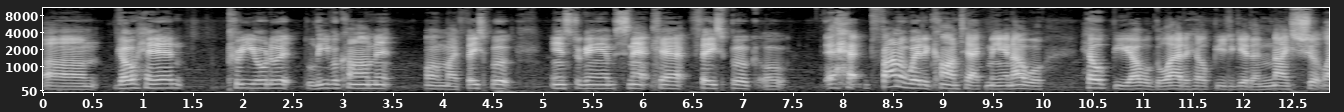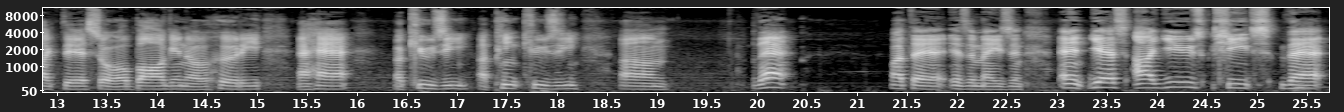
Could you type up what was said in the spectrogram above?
um, go ahead, pre-order it, leave a comment on my Facebook, Instagram, Snapchat, Facebook, or find a way to contact me and I will help you. I will gladly help you to get a nice shirt like this or a bargain or a hoodie, a hat, a koozie, a pink koozie. Um, that right there is amazing. And yes, I use sheets that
